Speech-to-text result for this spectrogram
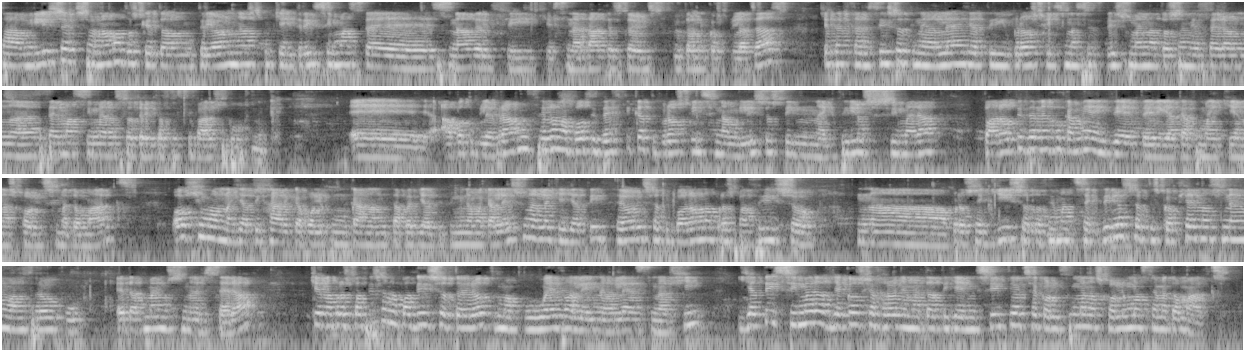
θα μιλήσω εξ ονόματος και των τριών, μιας που και οι τρεις είμαστε συνάδελφοι και συνεργάτες στο Ινστιτούτο Νίκος Πλατζάς και θα ευχαριστήσω την Ιωλέα για την πρόσκληση να συζητήσουμε ένα τόσο ενδιαφέρον ε, θέμα σήμερα στο τρίτο φεστιβάλ Sputnik. Ε, από την πλευρά μου θέλω να πω ότι δέχτηκα την πρόσκληση να μιλήσω στην εκδήλωση σήμερα παρότι δεν έχω καμία ιδιαίτερη ακαδημαϊκή ενασχόληση με τον Μάρξ όχι μόνο γιατί χάρηκα πολύ που μου κάνανε τα παιδιά την τιμή να με καλέσουν, αλλά και γιατί θεώρησα ότι μπορώ να προσπαθήσω να προσεγγίσω το θέμα της εκδήλωσης από τη σκοπιά ενός νέου ανθρώπου ενταγμένου στην αριστερά και να προσπαθήσω να απαντήσω το ερώτημα που έβαλε η νεολαία στην αρχή, γιατί σήμερα, 200 χρόνια μετά τη γέννησή του, εξακολουθούμε να ασχολούμαστε με το Μάρξ.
